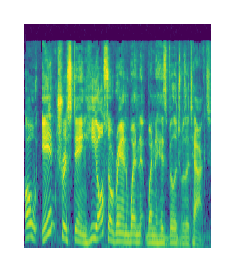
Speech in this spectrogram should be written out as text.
Oh, interesting. He also ran when when his village was attacked.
